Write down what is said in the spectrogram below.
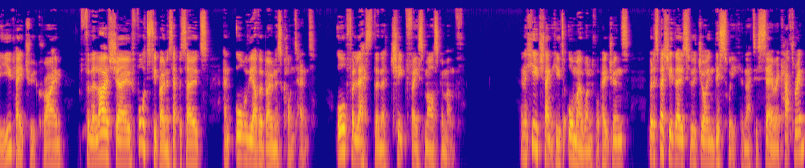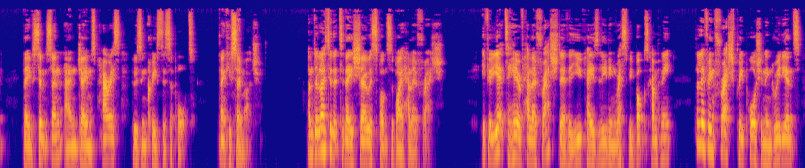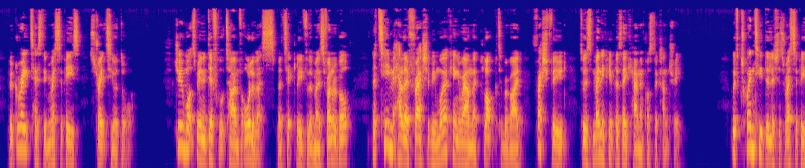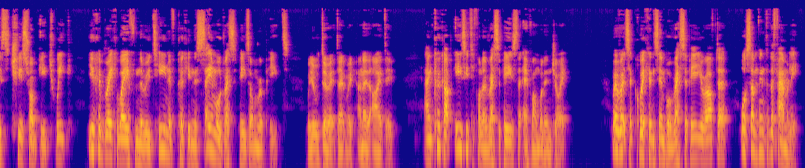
for the live show, 42 bonus episodes, and all the other bonus content. All for less than a cheap face mask a month. And a huge thank you to all my wonderful patrons, but especially those who have joined this week, and that is Sarah Catherine, Dave Simpson, and James Paris, who's increased their support. Thank you so much. I'm delighted that today's show is sponsored by HelloFresh. If you're yet to hear of HelloFresh, they're the UK's leading recipe box company, delivering fresh, pre portioned ingredients for great tasting recipes straight to your door. During what's been a difficult time for all of us, particularly for the most vulnerable, the team at HelloFresh have been working around the clock to provide fresh food to as many people as they can across the country. With 20 delicious recipes to choose from each week, you can break away from the routine of cooking the same old recipes on repeat. We all do it, don't we? I know that I do. And cook up easy to follow recipes that everyone will enjoy. Whether it's a quick and simple recipe you're after, or something for the family,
